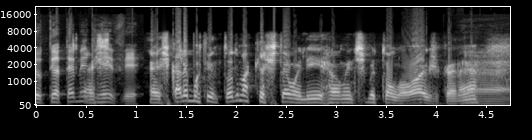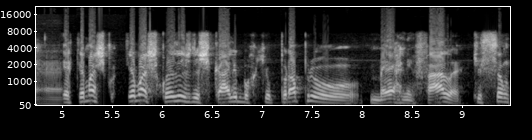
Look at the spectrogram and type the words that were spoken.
eu tenho até medo é, de rever. É, Excalibur tem toda uma questão ali realmente mitológica, né? É, é. tem, umas, tem umas coisas do Excalibur que o próprio Merlin fala que são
